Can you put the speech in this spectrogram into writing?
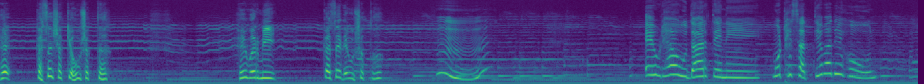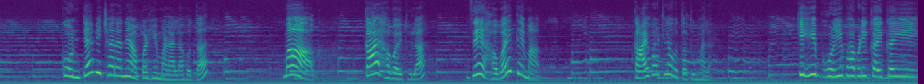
हे कसं शक्य होऊ शकतं? हे वर मी कसे देऊ शकतो? हम्म. एवढ्या उदारतेने मोठे सत्यवादी होऊन कोणत्या विचाराने आपण हे म्हणाला होता माग काय हवंय तुला? जे हवंय ते माग. काय वाटलं होतं तुम्हाला? की ही भोळी भाबडी कैकई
